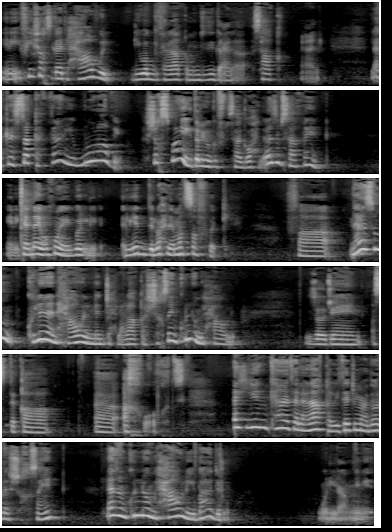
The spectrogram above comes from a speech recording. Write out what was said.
يعني في شخص قاعد يحاول يوقف العلاقة من جديد على ساق يعني. لكن الساق الثانية مو راضي. الشخص ما يقدر يوقف بساقة واحدة لازم ساقين. يعني كان دايما أخوي يقول لي اليد الواحدة ما تصفق. فلازم كلنا نحاول ننجح العلاقة الشخصين كلهم يحاولوا. زوجين أصدقاء أخ وأخت. أيا كانت العلاقة اللي تجمع ذول الشخصين لازم كلهم يحاولوا يبادروا. ولا يعني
